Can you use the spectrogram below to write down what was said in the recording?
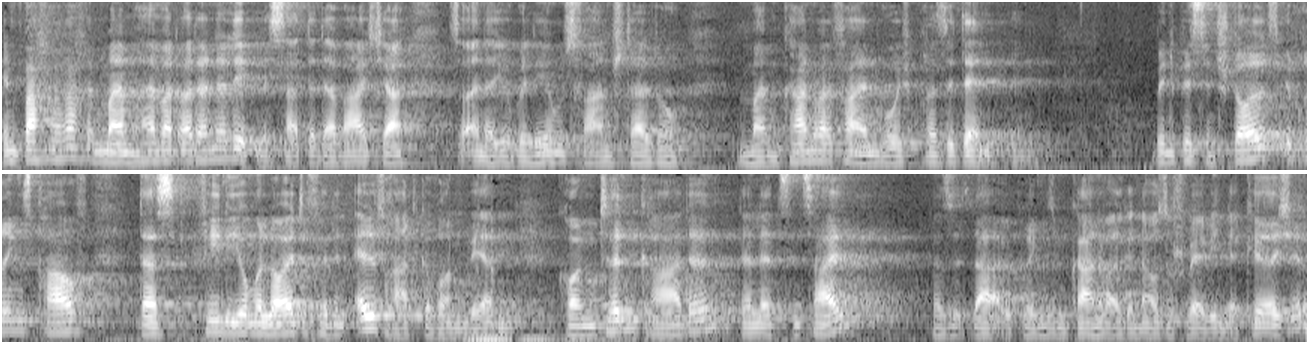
in Bacharach in meinem Heimatort ein Erlebnis hatte. Da war ich ja zu einer Jubiläumsveranstaltung in meinem Karnevalverein, wo ich Präsident bin. Bin ein bisschen stolz übrigens drauf, dass viele junge Leute für den Elfrat gewonnen werden konnten, gerade in der letzten Zeit. Das ist da übrigens im Karneval genauso schwer wie in der Kirche.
